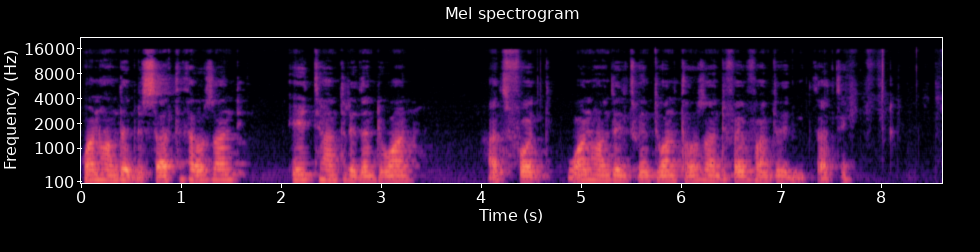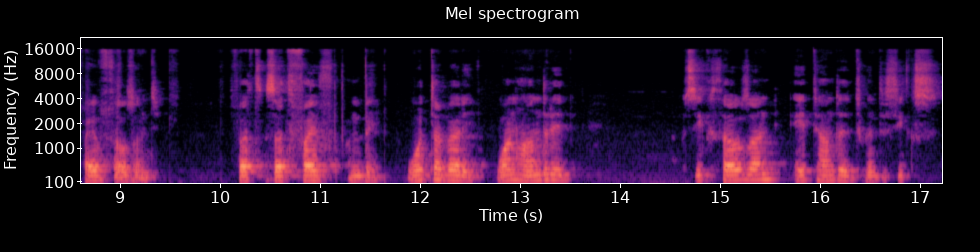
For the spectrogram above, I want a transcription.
130,801 Hartford 121,530 5,000 35 on the Waterbury 106,826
